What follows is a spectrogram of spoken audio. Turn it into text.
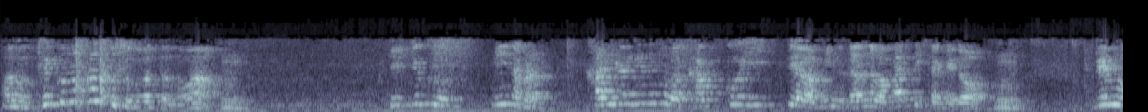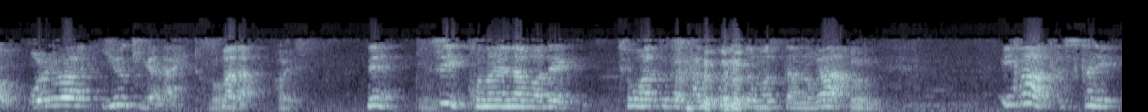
あのテクノカットすごかったのは、うん。結局みんなほら刈り上げるのがかっこいいってはみんなだんだん分かってきたけど、うん。でも俺は勇気がないとまだ、はい。ねうん。ついこの間まで挑発がかっこいいと思ってたのが、うん。今は確かに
